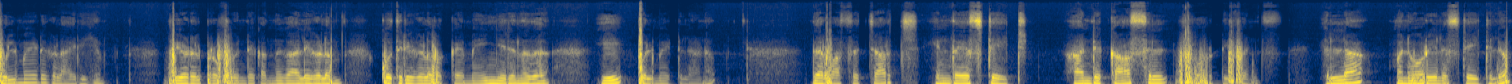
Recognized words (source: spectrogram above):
പുൽമേടുകളായിരിക്കും. ഫ്യൂഡൽ പ്രഭുവിന്റെ കന്നുകാലികളും കുതിരകളുമൊക്കെ മേഞ്ഞിരുന്നത് ഈ പുൽമേട്ടിലാണ്. There was a church in the estate and castle for defence എല്ലാ മനോറിയൽ എസ്റ്റേറ്റിലും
